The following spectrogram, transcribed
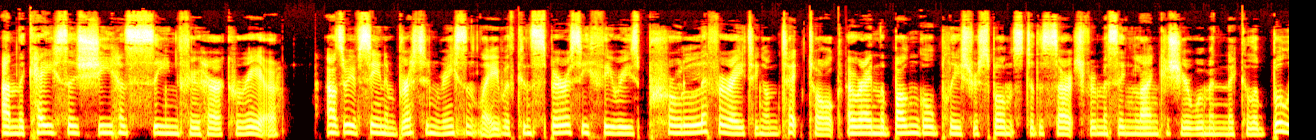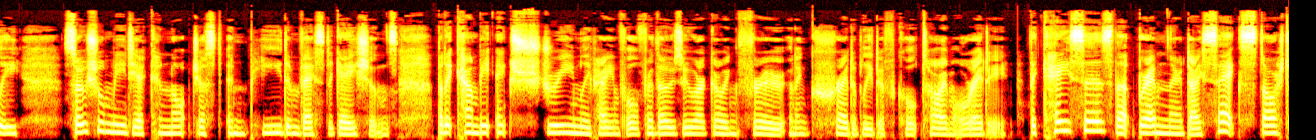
and the cases she has seen through her career as we have seen in Britain recently, with conspiracy theories proliferating on TikTok around the bungled police response to the search for missing Lancashire woman Nicola Bulley, social media cannot just impede investigations, but it can be extremely painful for those who are going through an incredibly difficult time already. The cases that Bremner dissects start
